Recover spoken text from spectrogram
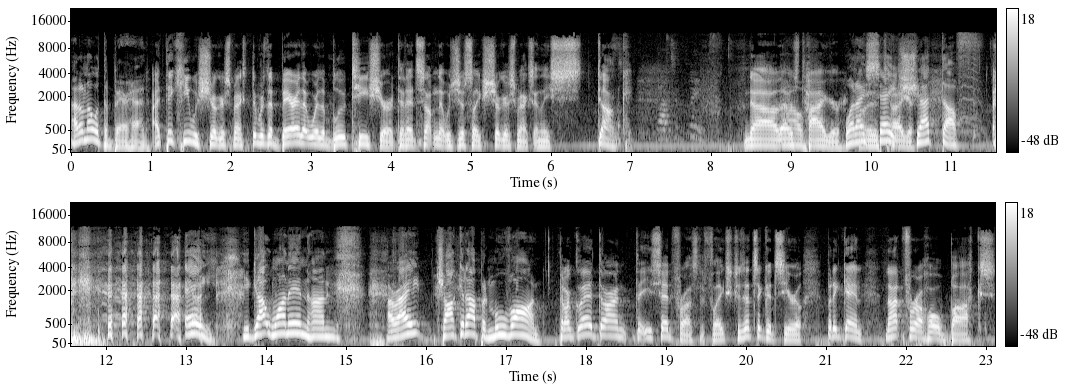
I don't know what the bear had. I think he was Sugar Smacks. There was a bear that wore the blue T-shirt that had something that was just like Sugar Smacks, and they stunk. No, that Oh, was Tiger. What I say? Tiger. Shut the. F- hey, you got one in, hun. All right, chalk it up and move on. But I'm glad, Don, that you said Frosted Flakes because that's a good cereal. But again, not for a whole box.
